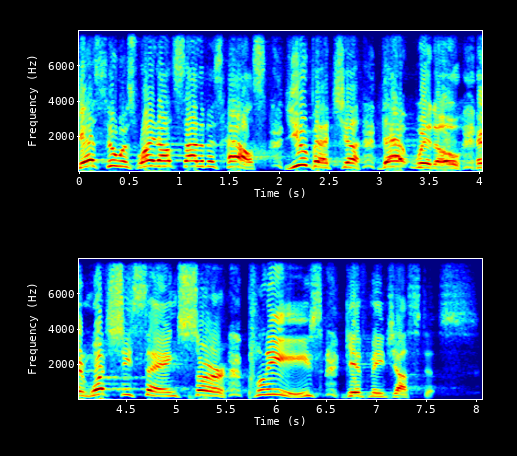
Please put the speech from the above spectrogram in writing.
guess who was right outside of his house? You betcha, that widow. And what she's saying, sir, please give me justice.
